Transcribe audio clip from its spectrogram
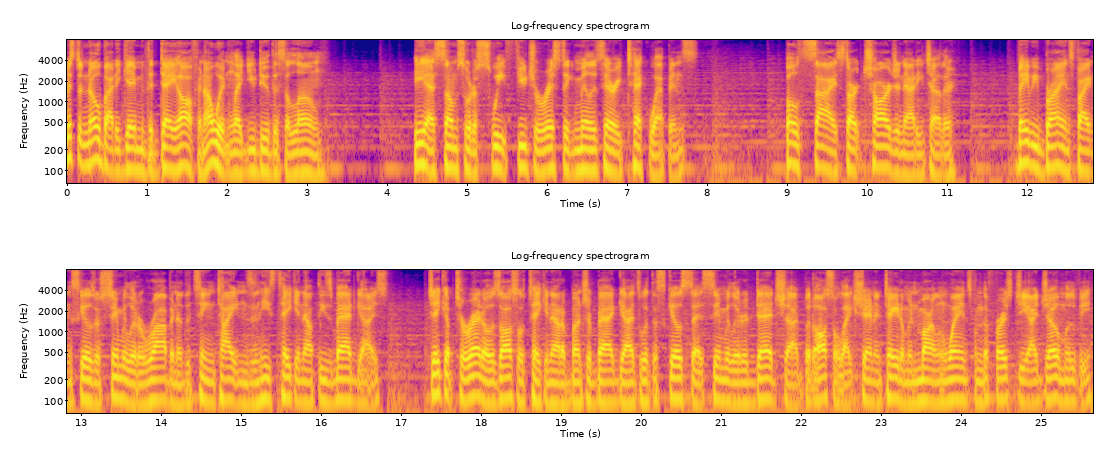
Mr. Nobody gave me the day off and I wouldn't let you do this alone. He has some sort of sweet futuristic military tech weapons. Both sides start charging at each other. Baby Brian's fighting skills are similar to Robin of the Teen Titans, and he's taking out these bad guys. Jacob Toretto is also taking out a bunch of bad guys with a skill set similar to Deadshot, but also like Channing Tatum and Marlon Wayans from the first G.I. Joe movie.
